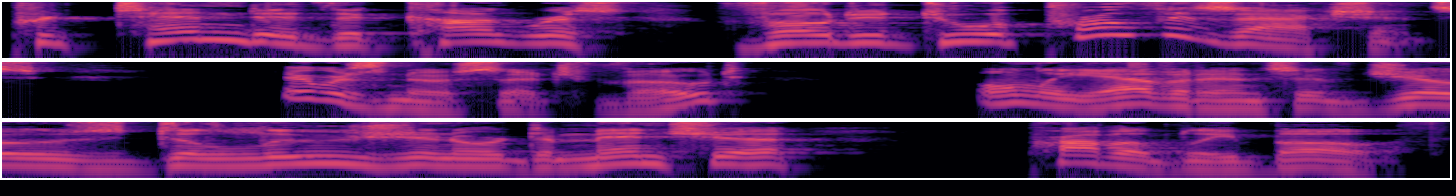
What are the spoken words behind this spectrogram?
pretended that Congress voted to approve his actions. There was no such vote. Only evidence of Joe's delusion or dementia, probably both.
